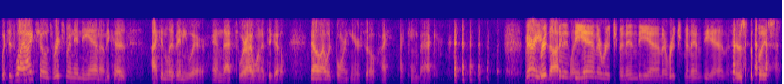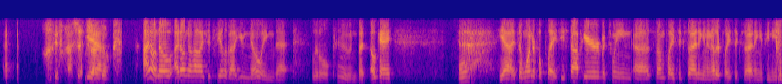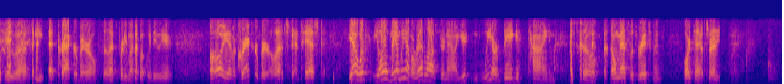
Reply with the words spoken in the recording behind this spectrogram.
Which is why I chose Richmond, Indiana, because I can live anywhere, and that's where I wanted to go. No, I was born here, so I I came back. Very Richmond, exotic place. Indiana, Richmond, Indiana, Richmond, Indiana is the place. yeah. I don't know. I don't know how I should feel about you knowing that little tune, but okay. Uh, yeah, it's a wonderful place. You stop here between uh some place exciting and another place exciting if you need to uh eat at Cracker Barrel. So that's pretty much what we do here. Oh, you have a Cracker Barrel. That's fantastic. Yeah, we're oh man, we have a Red Lobster now. You we are big time. So don't mess with Richmond or Texas. That's right.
